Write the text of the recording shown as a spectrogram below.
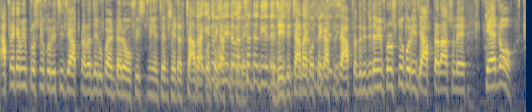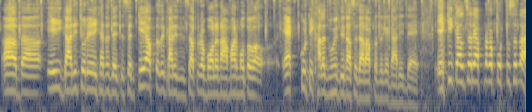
আপনাকে আমি প্রশ্ন করেছি যে আপনারা যে রূপায়ণটারে অফিস নিয়েছেন সেটা চাঁদা করতে। যে যে চাঁদা করতে দিয়ে আপনাদের যদি আমি প্রশ্ন করি যে আপনারা আসলে কেন এই গাড়ি চড়ে এখানে যাইতেছেন কে আপনাদের গাড়ি দিচ্ছে আপনারা বলেন আমার মতো এক কোটি খালেদ মহিউদ্দিন আছে যারা আপনাদেরকে গাড়ি দেয়। একই কালচারে আপনারা পড়তেছেন না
